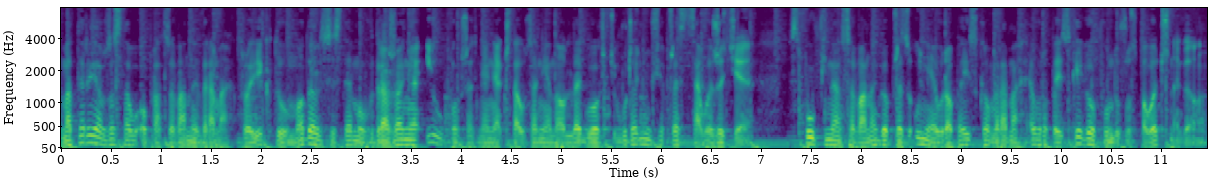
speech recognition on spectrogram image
Materiał został opracowany w ramach projektu Model systemu wdrażania i upowszechniania kształcenia na odległość w uczeniu się przez całe życie, współfinansowanego przez Unię Europejską w ramach Europejskiego Funduszu Społecznego.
